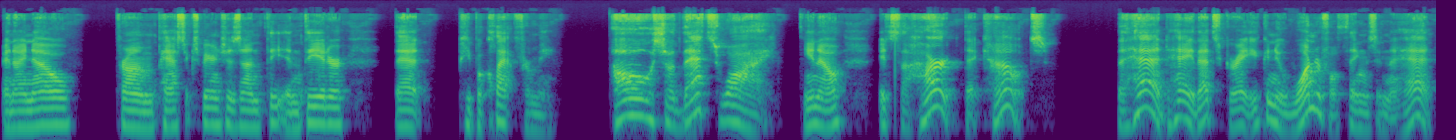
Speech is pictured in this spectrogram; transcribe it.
and I know from past experiences on the- in theater that people clap for me. Oh, so that's why. You know, it's the heart that counts. The head, hey, that's great. You can do wonderful things in the head.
